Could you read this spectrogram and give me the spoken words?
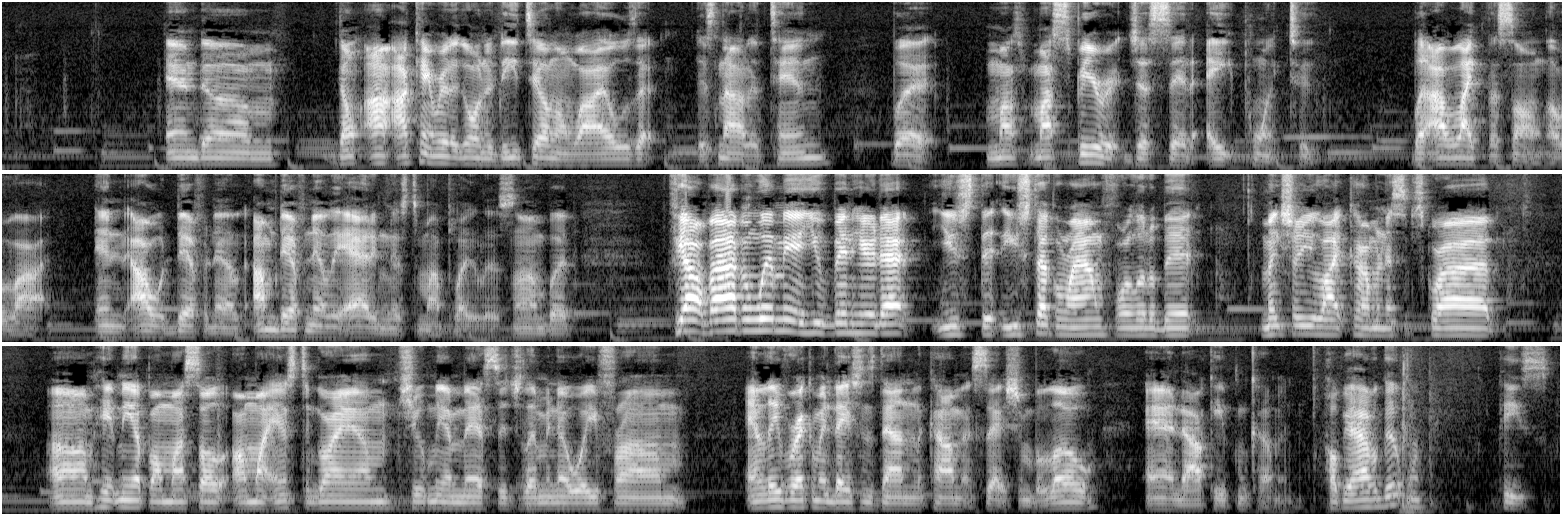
And um, don't I, I can't really go into detail on why it was at it's not a 10, but my my spirit just said 8.2. But I like the song a lot. And I would definitely I'm definitely adding this to my playlist. Um, but if y'all vibing with me and you've been here that you you stuck around for a little bit, Make sure you like, comment, and subscribe. Um, hit me up on my so on my Instagram. Shoot me a message. Let me know where you're from. And leave recommendations down in the comment section below. And I'll keep them coming. Hope you have a good one. Peace.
